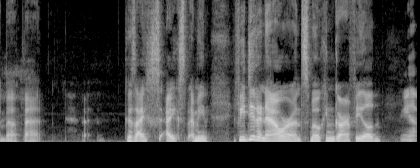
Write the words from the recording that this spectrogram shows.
about that. Because I, I, I mean, if he did an hour on smoking Garfield, Yeah.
